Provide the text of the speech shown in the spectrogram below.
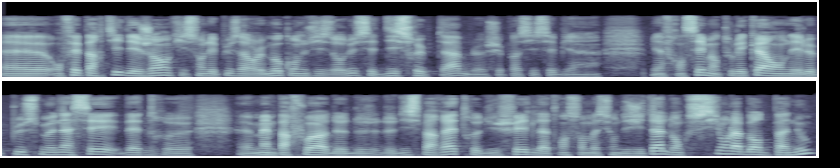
euh, on fait partie des gens qui sont les plus. Alors le mot qu'on utilise aujourd'hui, c'est disruptable. Je ne sais pas si c'est bien bien français, mais en tous les cas, on est le plus menacé d'être, euh, euh, même parfois de, de, de disparaître du fait de la transformation digitale. Donc, si on l'aborde pas nous,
